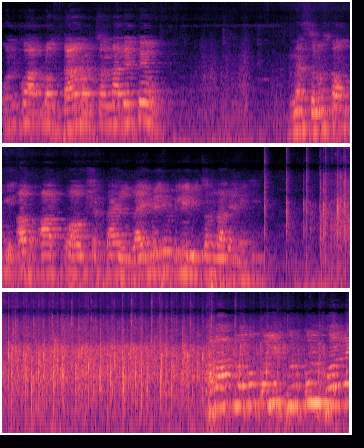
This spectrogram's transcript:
उनको आप लोग दान और चंदा देते हो। मैं समझता हूँ कि अब आपको आवश्यकता है लाइब्रेरियों के लिए भी चंदा देने की। अब आप लोगों को ये गुरुकुल खोलने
